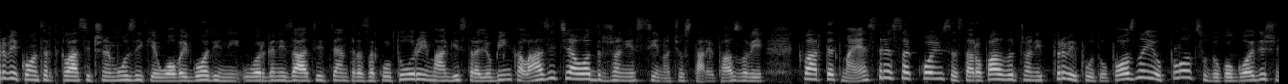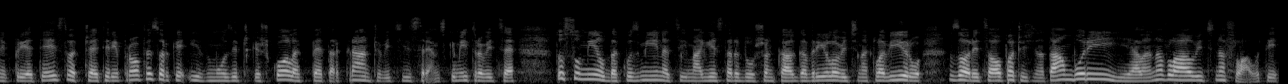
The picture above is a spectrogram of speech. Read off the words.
Prvi koncert klasične muzike u ovoj godini u organizaciji Centra za kulturu i magistra Ljubinka Lazića održan je sinoć u Staroj Pazovi. Kvartet majestresa kojim se staropazovčani prvi put upoznaju plod su dugogodišnjeg prijateljstva četiri profesorke iz muzičke škole Petar Krančević iz Sremske Mitrovice. To su Milda Kuzminac i magistar Dušanka Gavrilović na klaviru, Zorica Opačić na tamburi i Jelena Vlaović na flauti.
